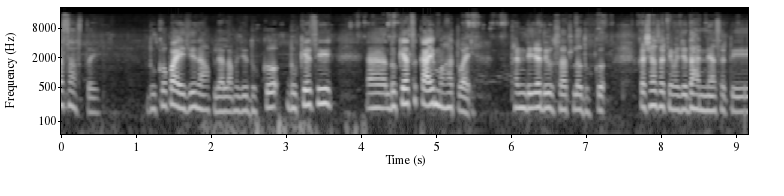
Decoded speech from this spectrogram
कसं असतं आहे धुकं पाहिजे ना आपल्याला म्हणजे धुकं धुक्याची धुक्याचं काय महत्त्व आहे? थंडीच्या दिवसातलं धुकं. कशासाठी? म्हणजे धान्यासाठी.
